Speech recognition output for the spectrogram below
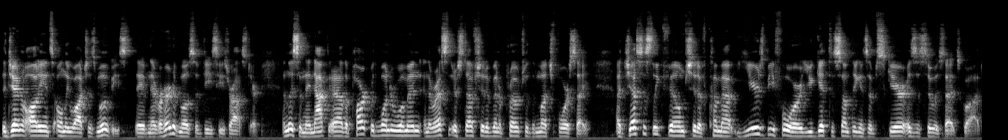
The general audience only watches movies. They have never heard of most of DC's roster. And listen, they knocked it out of the park with Wonder Woman, and the rest of their stuff should have been approached with much foresight. A Justice League film should have come out years before you get to something as obscure as the Suicide Squad.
